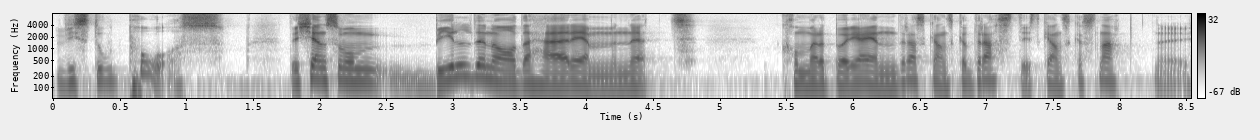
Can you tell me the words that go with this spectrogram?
vi stod på oss. Det känns som om bilden av det här ämnet kommer att börja ändras ganska drastiskt, ganska snabbt nu.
